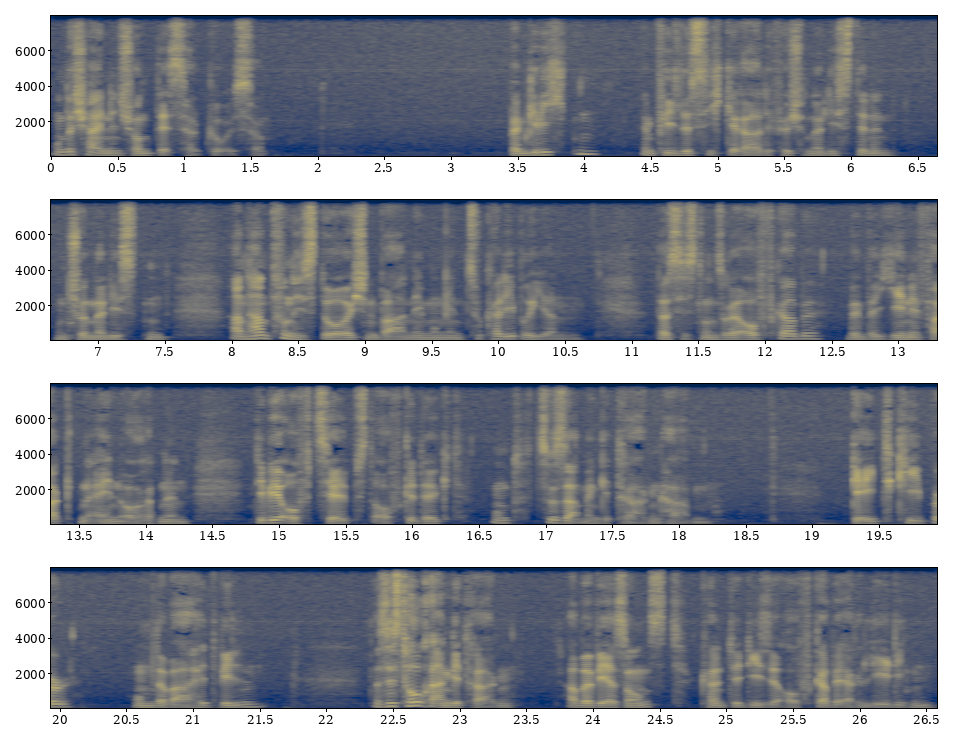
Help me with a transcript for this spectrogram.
und erscheinen schon deshalb größer. Beim Gewichten empfiehlt es sich gerade für Journalistinnen und Journalisten, anhand von historischen Wahrnehmungen zu kalibrieren. Das ist unsere Aufgabe, wenn wir jene Fakten einordnen, die wir oft selbst aufgedeckt und zusammengetragen haben. Gatekeeper, um der Wahrheit willen, das ist hoch angetragen, aber wer sonst könnte diese Aufgabe erledigen,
